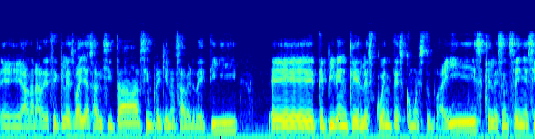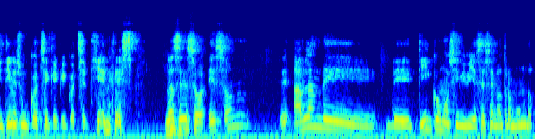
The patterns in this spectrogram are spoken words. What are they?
eh, agradece que les vayas a visitar, siempre quieren saber de ti, eh, te piden que les cuentes cómo es tu país, que les enseñes si tienes un coche, qué coche tienes. No sé, eso, son, hablan de, de ti como si vivieses en otro mundo.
